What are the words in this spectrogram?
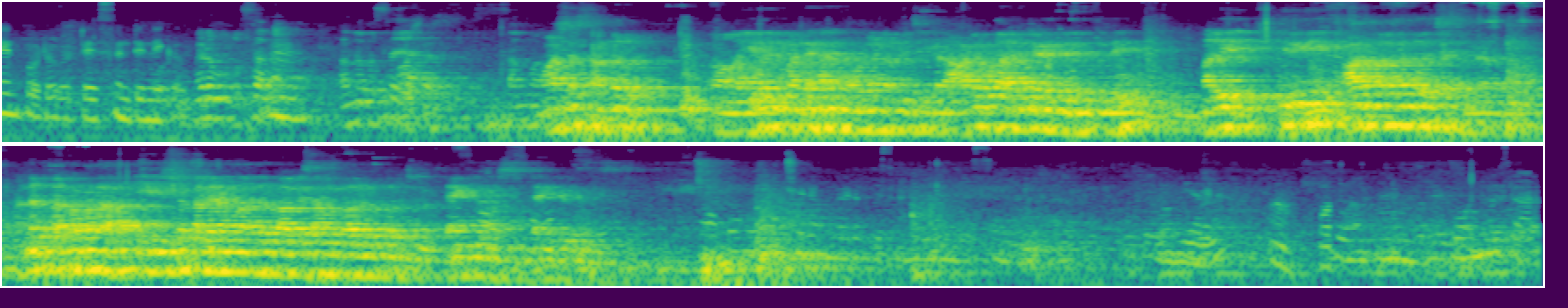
నేను ఫోటో కొట్టేస్తుంటే నీకు. మాస్టర్స్ అందరూ ఈరోజు మధ్యాహ్నం మూడు గంటల నుంచి ఇక్కడ ఆట కూడా అరేంజ్ జరుగుతుంది. మళ్ళీ తిరిగి ఆరు గంటలకు వచ్చేస్తున్నారు. అందరూ తప్పకుండా ఈ విశ్వ కళ్యాణం అందరూ భాగస్వామి కోరుచున్నాను thank you master thank you. Phone sir.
